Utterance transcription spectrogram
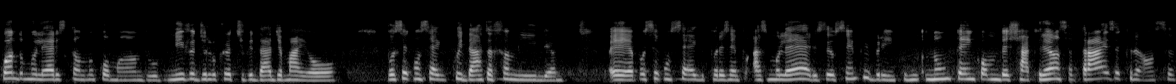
Quando mulheres estão no comando, nível de lucratividade é maior, você consegue cuidar da família, é, você consegue, por exemplo, as mulheres, eu sempre brinco, não tem como deixar a criança, traz a criança,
